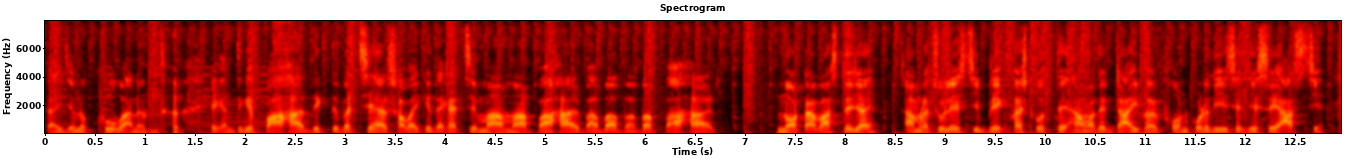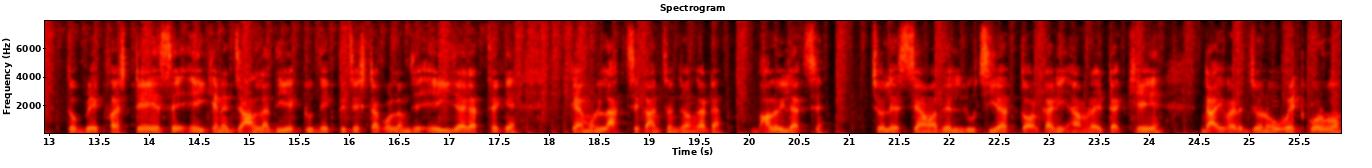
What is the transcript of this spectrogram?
তাই জন্য খুব আনন্দ। এখান থেকে পাহাড় দেখতে পাচ্ছে আর সবাইকে দেখাচ্ছে, মা মা, পাহাড়, বাবা বাবা, পাহাড়। নটা বাজতে যায়। আমরা চলে এসেছি ব্রেকফাস্ট করতে। আমাদের ড্রাইভার ফোন করে দিয়েছে যে সে আসছে। তো ব্রেকফাস্টে এসে এইখানে জানলা দিয়ে একটু দেখতে চেষ্টা করলাম যে এই জায়গার থেকে কেমন লাগছে কাঞ্চনজঙ্ঘাটা। ভালোই লাগছে। চলে এসছে আমাদের লুচি আর তরকারি। আমরা এটা খেয়ে ড্রাইভারের জন্য ওয়েট করব।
